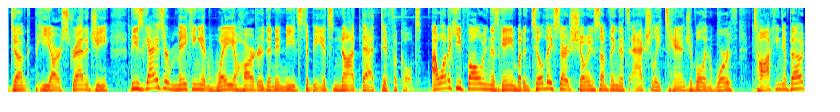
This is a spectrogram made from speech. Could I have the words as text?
dunk PR strategy. These guys are making it way harder than it needs to be. It's not that difficult. I want to keep following this game, but until they start showing something that's actually tangible and worth talking about,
